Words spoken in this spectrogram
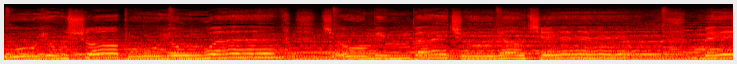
不用说不用问就明白就了解。每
